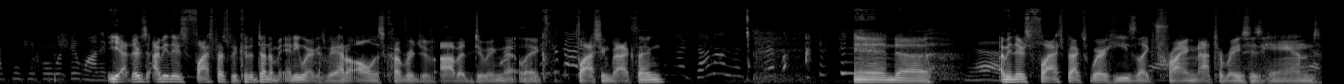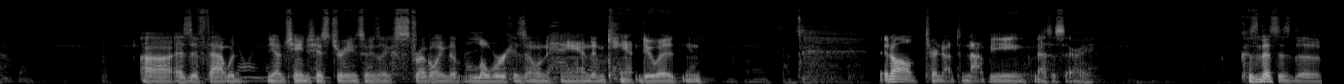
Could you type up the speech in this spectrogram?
asking people what they wanted. yeah, there's. I mean, there's flashbacks. We could have done them anywhere because we had all this coverage of Abed doing that like flashing back thing. I've done on this trip. I've been. And uh, Yeah. I mean, there's flashbacks where he's like trying not to raise his hand, uh, as if that would you know change history. So he's like struggling to lower his own hand and can't do it. And it all turned out to not be necessary because this is the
